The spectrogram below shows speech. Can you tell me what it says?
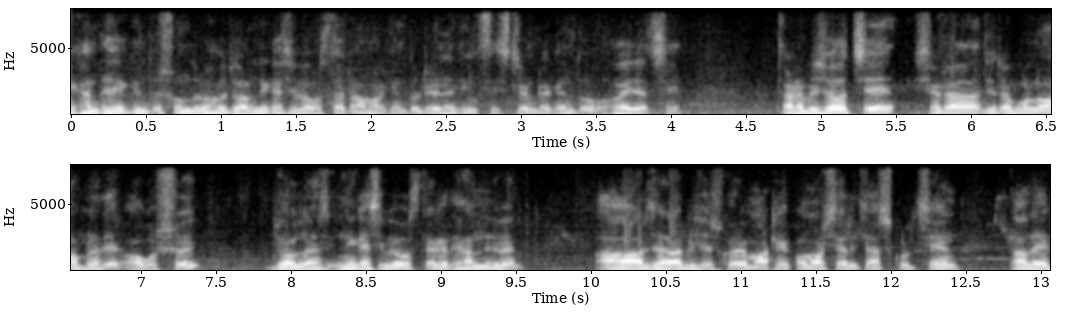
এখান থেকে কিন্তু সুন্দরভাবে জল নিকাশি ব্যবস্থাটা আমার কিন্তু ড্রেনেজিং সিস্টেমটা কিন্তু হয়ে যাচ্ছে। একটা বিষয় হচ্ছে, সেটা যেটা বললাম আপনাদের, অবশ্যই জল নিকাশি ব্যবস্থাকে ধ্যান দেবেন। আর যারা বিশেষ করে মাঠে কমার্শিয়ালি চাষ করছেন, তাদের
